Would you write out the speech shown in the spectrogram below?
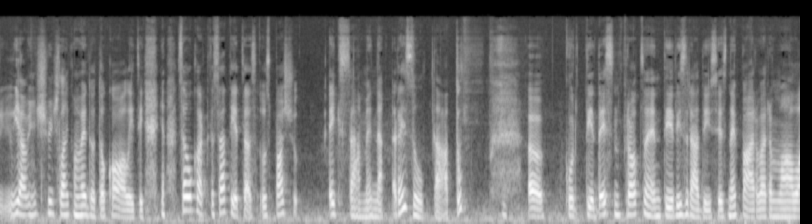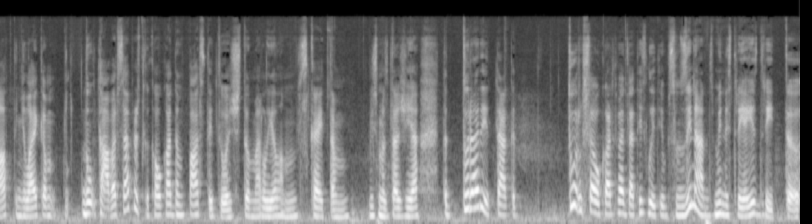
jā, viņš, viņš laikam veido to koalīciju. Jā, savukārt, kas attiecās uz pašu eksāmena rezultātu. Uh, kur tie 10% ir izrādījusies nepārvaramā latiņa. Laikam, nu, tā var saprast, ka kaut kādam pārsteidzoši, tomēr lielam skaitam, vismaz dažiem, tad tur arī ir tā, ka Tur savukārt vajadzētu izglītības un zinātnes ministrijai izdarīt uh,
